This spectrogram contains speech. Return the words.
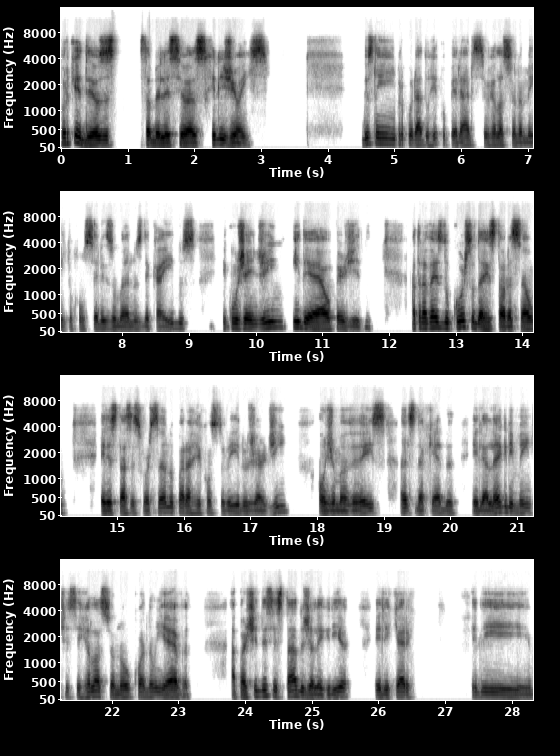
Por que Deus estabeleceu as religiões? Deus tem procurado recuperar seu relacionamento com seres humanos decaídos e com o jardim ideal perdido. Através do curso da restauração, ele está se esforçando para reconstruir o jardim onde uma vez, antes da queda, ele alegremente se relacionou com Adão e Eva. A partir desse estado de alegria, ele quer ele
